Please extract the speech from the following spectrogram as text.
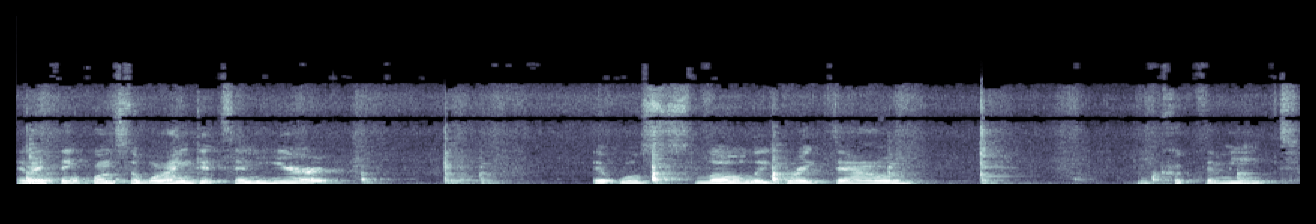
And I think once the wine gets in here, it will slowly break down and cook the meat.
